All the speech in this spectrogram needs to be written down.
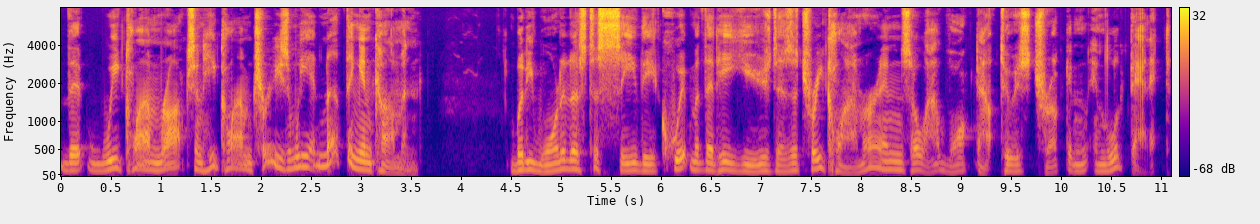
that we climbed rocks and he climbed trees and we had nothing in common. But he wanted us to see the equipment that he used as a tree climber. And so I walked out to his truck and, and looked at it.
